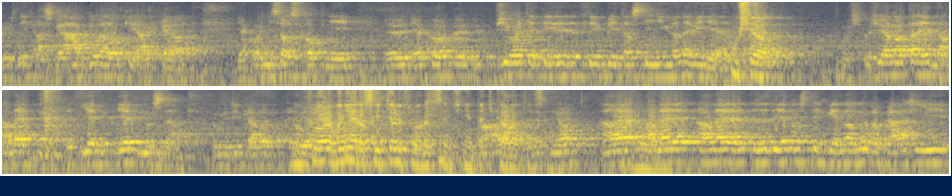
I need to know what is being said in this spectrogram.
různých Asgardů a Loki Archeot, jak oni jsou schopni, eh, jako v životě ty, ty bytosti nikdo neviděl. Už jo. Už, už jo, no to je jedno, ale jed, jednu snad, to mi říkal. No, flore, oni je rozsvítili fluorescenčně teďka letos. Jo, ale, ale, ale jenom z těch genomů dokáží,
